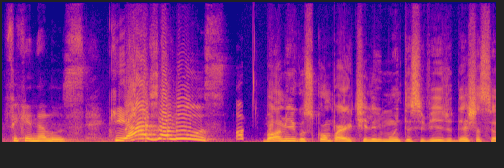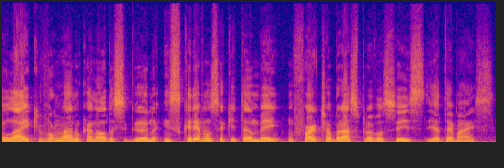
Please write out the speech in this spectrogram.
Fiquem na luz. Que haja luz! Bom, amigos, compartilhem muito esse vídeo, deixa seu like, vão lá no canal da Cigana, inscrevam-se aqui também. Um forte abraço para vocês e até mais.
